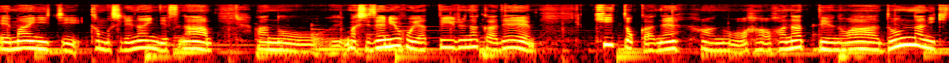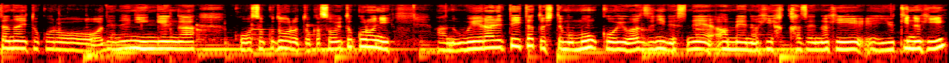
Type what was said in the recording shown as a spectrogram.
えー、毎日かもしれないんですがあの、まあ、自然療法やっている中で木とかねあのお花っていうのはどんなに汚いところでね人間が高速道路とかそういうところにあの植えられていたとしても文句を言わずにですね雨の日風の日雪の日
